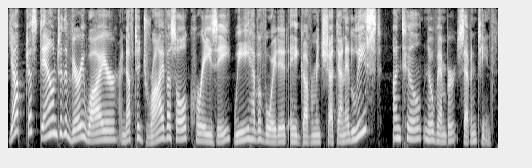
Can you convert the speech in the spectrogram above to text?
Yup, just down to the very wire, enough to drive us all crazy. We have avoided a government shutdown, at least until November 17th.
